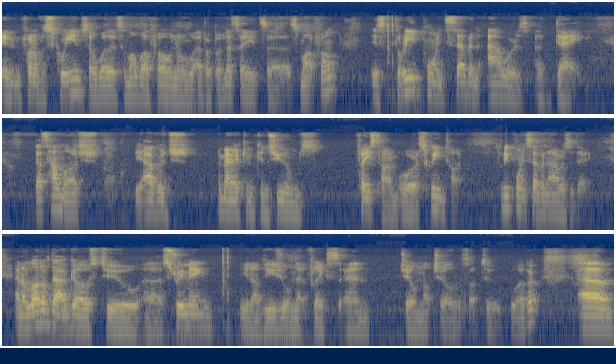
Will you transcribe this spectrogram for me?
in front of a screen, so whether it's a mobile phone or whatever, but let's say it's a smartphone, is 3.7 hours a day. That's how much the average American consumes FaceTime or screen time. 3.7 hours a day, and a lot of that goes to uh, streaming. You know, the usual Netflix and chill, not chill, it's up to whoever. Um,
